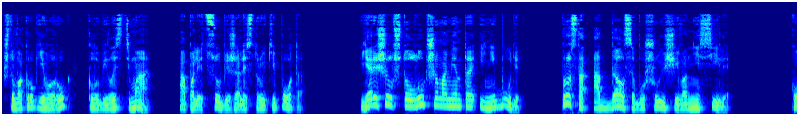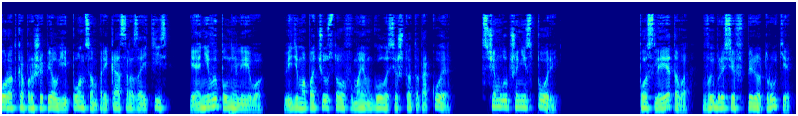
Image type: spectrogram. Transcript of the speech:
что вокруг его рук клубилась тьма, а по лицу бежали струйки пота. Я решил, что лучше момента и не будет. Просто отдался бушующей во мне силе. Коротко прошипел японцам приказ разойтись, и они выполнили его, видимо, почувствовав в моем голосе что-то такое, с чем лучше не спорить. После этого, выбросив вперед руки,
